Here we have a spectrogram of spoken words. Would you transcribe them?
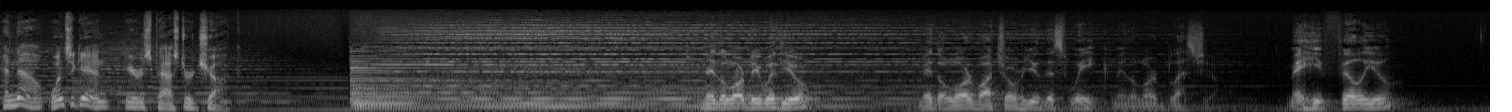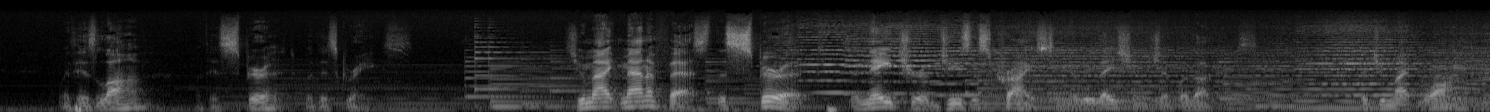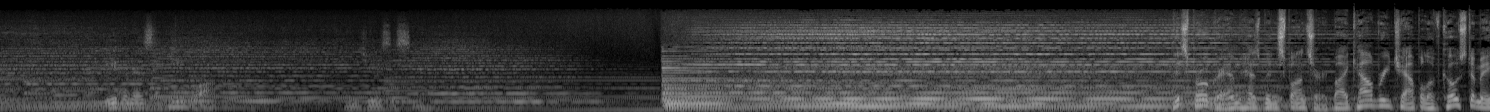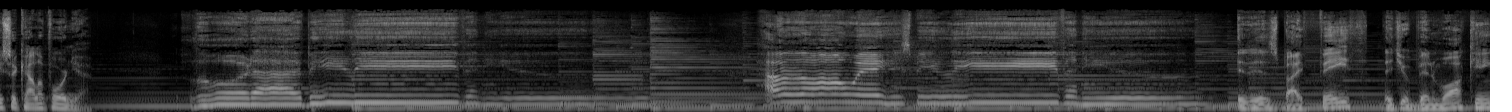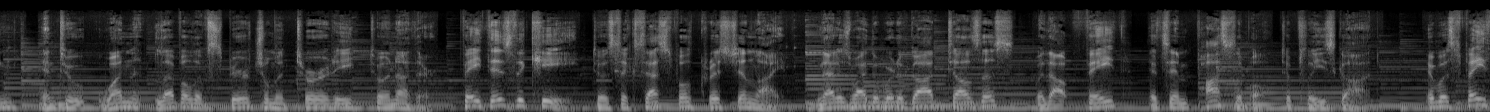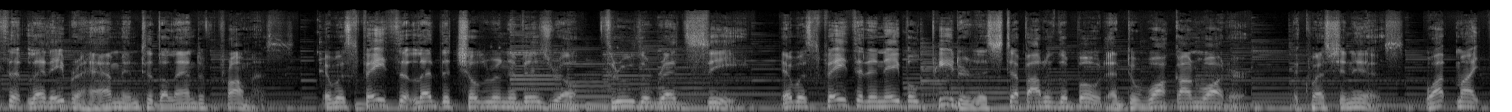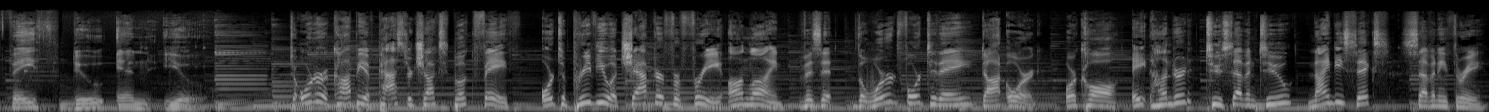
And now, once again, here's Pastor Chuck. May the Lord be with you. May the Lord watch over you this week. May the Lord bless you. May He fill you with His love, with His Spirit, with His grace. That you might manifest the Spirit, the nature of Jesus Christ in your relationship with others. That you might walk even as He walked. In Jesus' name. This program has been sponsored by Calvary Chapel of Costa Mesa, California. Lord, I believe in you. I'll always believe in you. It is by faith that you've been walking into one level of spiritual maturity to another. Faith is the key to a successful Christian life. And that is why the Word of God tells us without faith, it's impossible to please God. It was faith that led Abraham into the land of promise. It was faith that led the children of Israel through the Red Sea. It was faith that enabled Peter to step out of the boat and to walk on water. The question is, what might faith do in you? To order a copy of Pastor Chuck's book Faith or to preview a chapter for free online, visit thewordfortoday.org or call 800 272 9673.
